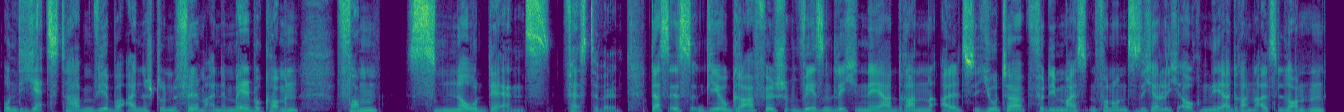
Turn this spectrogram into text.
Und jetzt haben wir bei einer Stunde Film Film eine Mail bekommen vom Snowdance Festival. Das ist geografisch wesentlich näher dran als Utah, für die meisten von uns sicherlich auch näher dran als London.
